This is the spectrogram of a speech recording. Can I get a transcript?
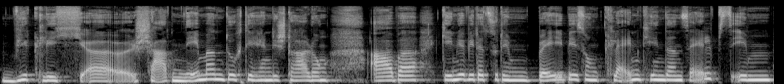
wirklich äh, Schaden nehmen durch die Handystrahlung. Aber gehen wir wieder zu den Babys und Kleinkindern selbst im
